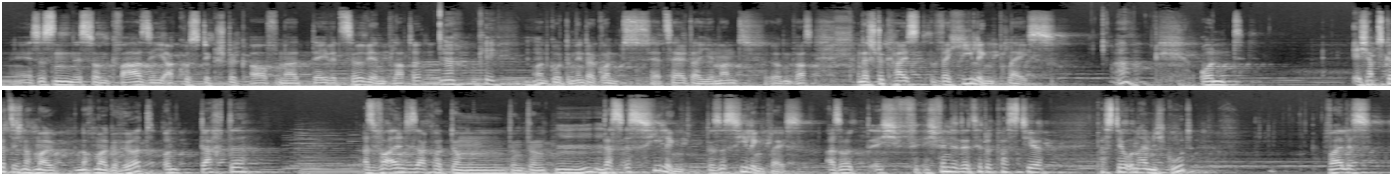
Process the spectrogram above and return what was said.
Nee, es ist, ein, ist so ein quasi Akustikstück auf einer David Sylvian-Platte. Ah, okay. Und gut, im Hintergrund erzählt da jemand irgendwas. Und das Stück heißt The Healing Place. Ah, Und ich habe es kürzlich nochmal noch mal gehört und dachte, also vor allem dieser Akkord, dung, dung, dung, das ist Healing, das ist Healing Place. Also ich, ich finde, der Titel passt hier, passt hier unheimlich gut, weil es,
